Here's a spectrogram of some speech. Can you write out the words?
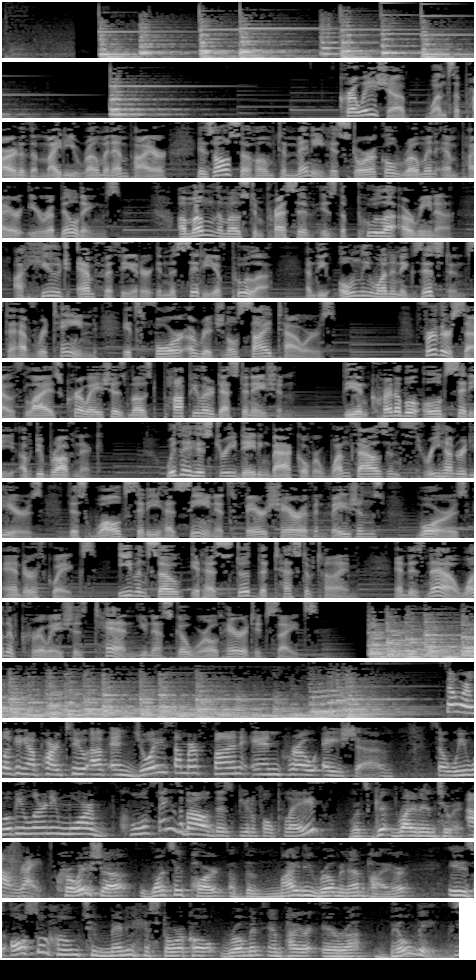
Croatia, once a part of the mighty Roman Empire, is also home to many historical Roman Empire era buildings. Among the most impressive is the Pula Arena, a huge amphitheater in the city of Pula, and the only one in existence to have retained its four original side towers. Further south lies Croatia's most popular destination, the incredible old city of Dubrovnik. With a history dating back over 1,300 years, this walled city has seen its fair share of invasions, wars, and earthquakes. Even so, it has stood the test of time and is now one of Croatia's 10 UNESCO World Heritage Sites. So we're looking at part two of Enjoy Summer Fun in Croatia. So we will be learning more cool things about this beautiful place. Let's get right into it. All right. Croatia, once a part of the mighty Roman Empire, is also home to many historical Roman Empire era buildings.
